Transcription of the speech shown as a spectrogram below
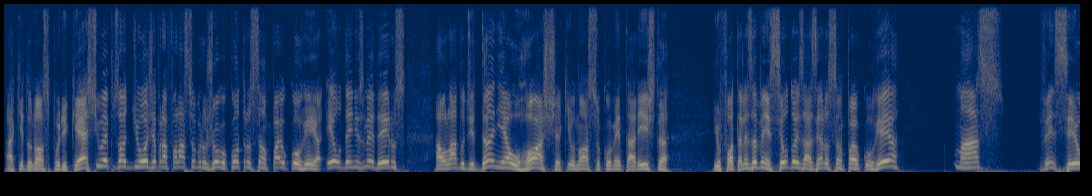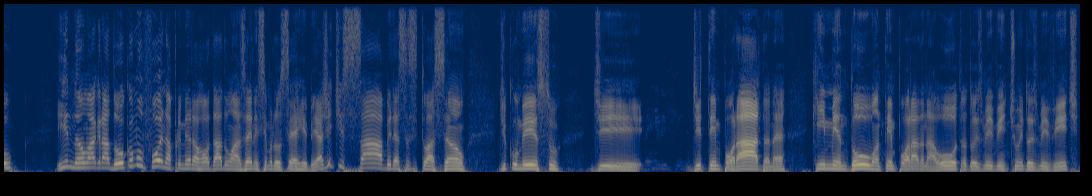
aqui do nosso podcast. E o episódio de hoje é para falar sobre o jogo contra o Sampaio Correia. Eu, Denis Medeiros, ao lado de Daniel Rocha, aqui o nosso comentarista. E o Fortaleza venceu 2 a 0 o Sampaio Correia, mas venceu e não agradou, como foi na primeira rodada 1 a 0 em cima do CRB. A gente sabe dessa situação de começo de, de temporada, né? Que emendou uma temporada na outra, 2021 e 2020.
